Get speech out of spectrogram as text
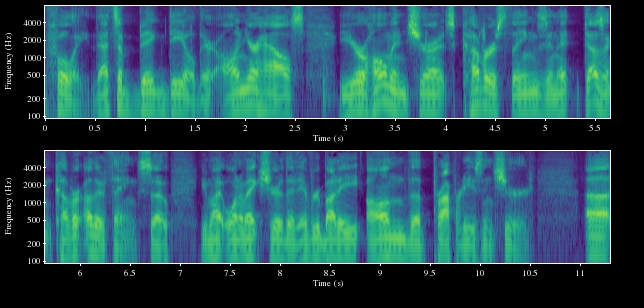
fully. That's a big deal. They're on your house. Your home insurance covers things and it doesn't cover other things. So you might want to make sure that everybody on the property is insured. Uh,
